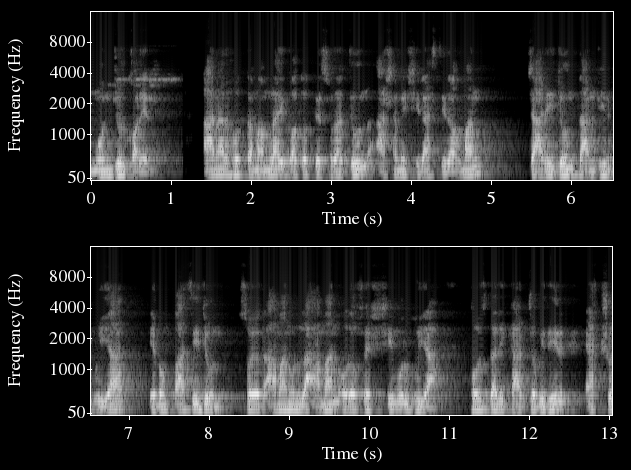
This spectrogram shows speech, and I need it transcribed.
মঞ্জুর করেন। আনার হত্যা মামলায় গত তেসরা জুন আসামি সিরাস্তি রহমান, চারই জুন তানভীর ভুইয়া এবং পাঁচই জুন সৈয়দ আমানুল্লাহ আমান ওরফে শিমুল ভুইয়া ফৌজদারি কার্যবিধির একশো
